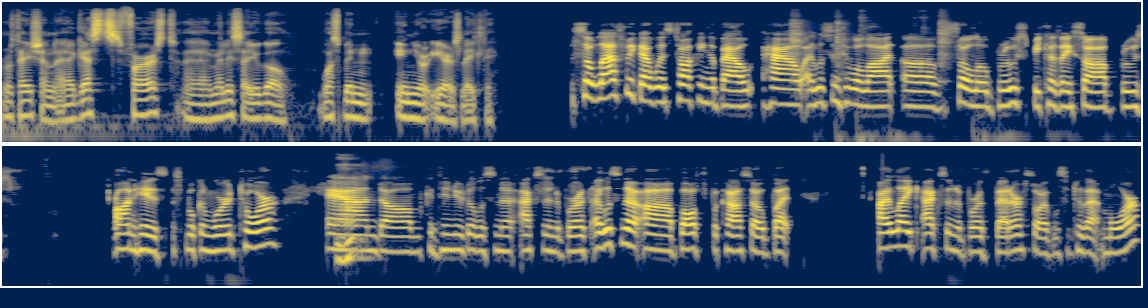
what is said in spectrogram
rotation. Uh, guests first. Uh, Melissa, you go. What's been in your ears lately? So last week I was talking about how I listened to a lot of solo Bruce because I saw Bruce on his spoken word tour and um, continue to listen to Accident of Birth. I listen to uh, Balls to Picasso, but I like Accident of Birth better, so I've listened to that more.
